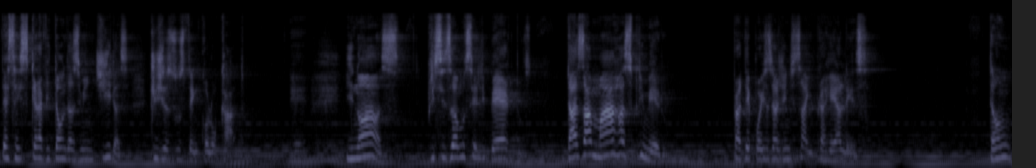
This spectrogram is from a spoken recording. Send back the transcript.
dessa escravidão das mentiras que Jesus tem colocado. E nós precisamos ser libertos das amarras primeiro, para depois a gente sair para a realeza. Então,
